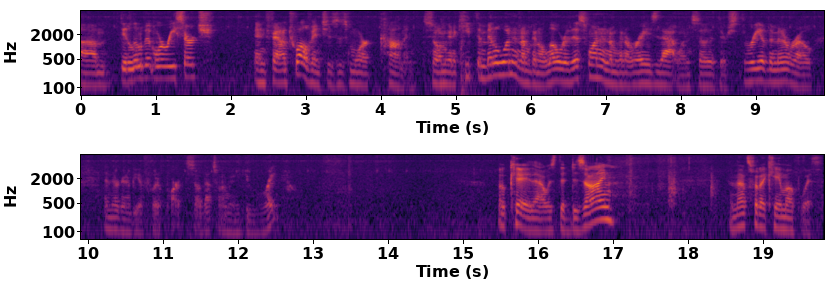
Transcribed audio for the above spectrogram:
um, did a little bit more research and found 12 inches is more common. So I'm going to keep the middle one and I'm going to lower this one and I'm going to raise that one so that there's three of them in a row and they're going to be a foot apart. So that's what I'm going to do right now. Okay, that was the design and that's what I came up with.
